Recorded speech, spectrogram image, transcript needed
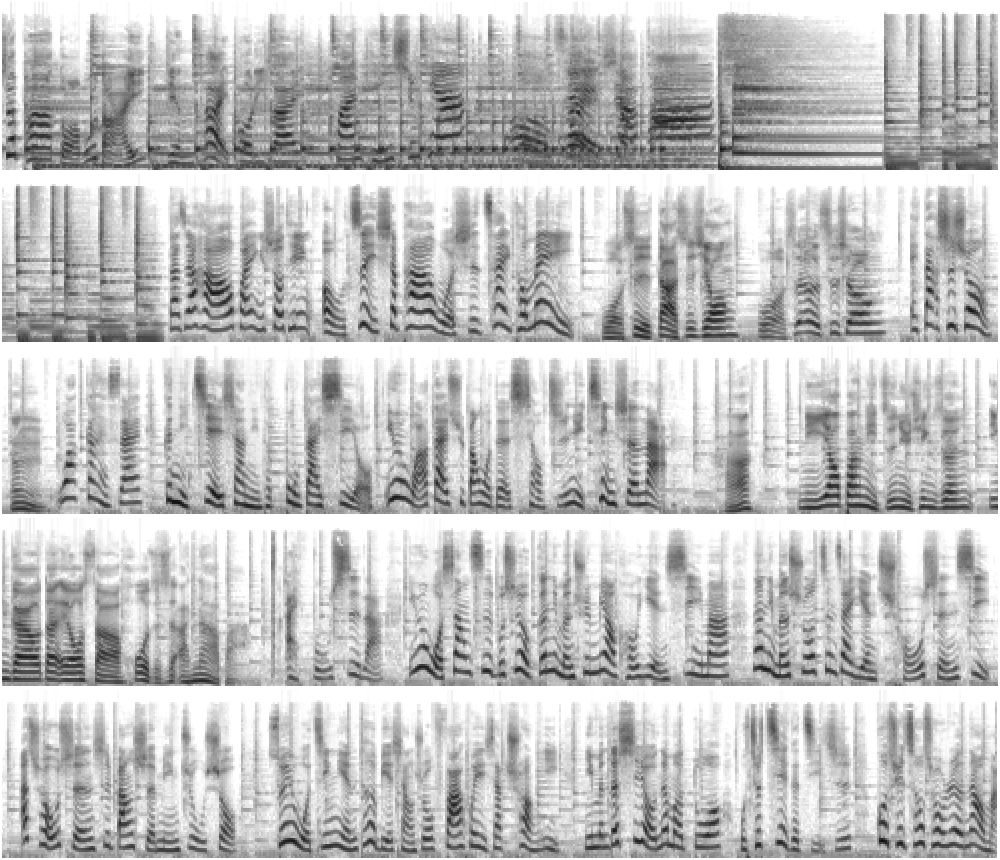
小趴大舞台，精彩玻璃台，欢迎收听《偶醉小趴》。大家好，欢迎收听《偶醉小趴》，我是菜头妹，我是大师兄，我是二师兄。哎，大师兄，嗯，我刚才跟你借一下你的布袋戏哦，因为我要带去帮我的小侄女庆生啦。啊，你要帮你子女庆生，应该要带 Elsa 或者是安娜吧？哎，不是啦，因为我上次不是有跟你们去庙口演戏吗？那你们说正在演酬神戏啊，酬神是帮神明祝寿，所以我今年特别想说发挥一下创意。你们的戏有那么多，我就借个几只过去凑凑热闹嘛。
